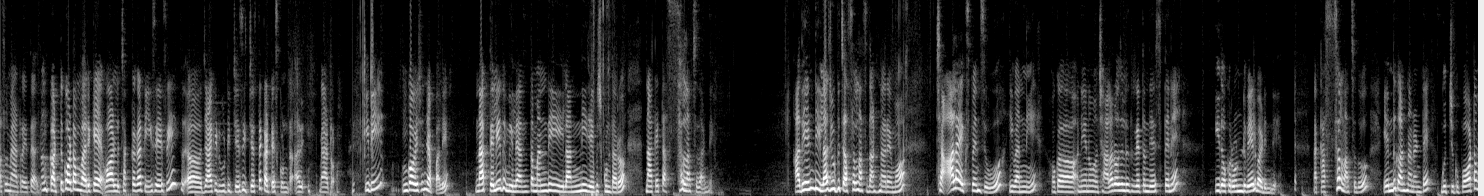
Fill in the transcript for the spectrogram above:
అసలు మ్యాటర్ అయితే అది. కట్టుకోవటం వరకే వాళ్ళు చక్కగా తీసేసి జాకెట్ కుట్టిచ్చేసి ఇచ్చేస్తే కట్టేసుకుంటా. అది మ్యాటర్. ఇది ఇంకో విషయం చెప్పాలి. నాకు తెలియదు మీరు ఎంతమంది ఇలా అన్నీ చేపించుకుంటారో. నాకైతే అస్సలు నచ్చదండి. అదేంటి ఇలా చూపించి అస్సలు నచ్చదు అంటున్నారేమో చాలా ఎక్స్పెన్సివ్ ఇవన్నీ. ఒక నేను చాలా రోజుల క్రితం చేస్తేనే ఇది ఒక రెండు వేలు పడింది. నాకు అస్సలు నచ్చదు. ఎందుకు అంటున్నానంటే గుచ్చుకుపోవటం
